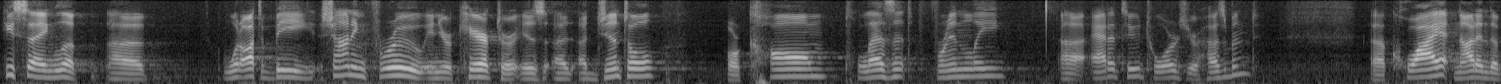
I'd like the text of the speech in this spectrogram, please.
He's saying, look, uh, what ought to be shining through in your character is a, a gentle or calm, pleasant, friendly uh, attitude towards your husband. Uh, quiet, not in the,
